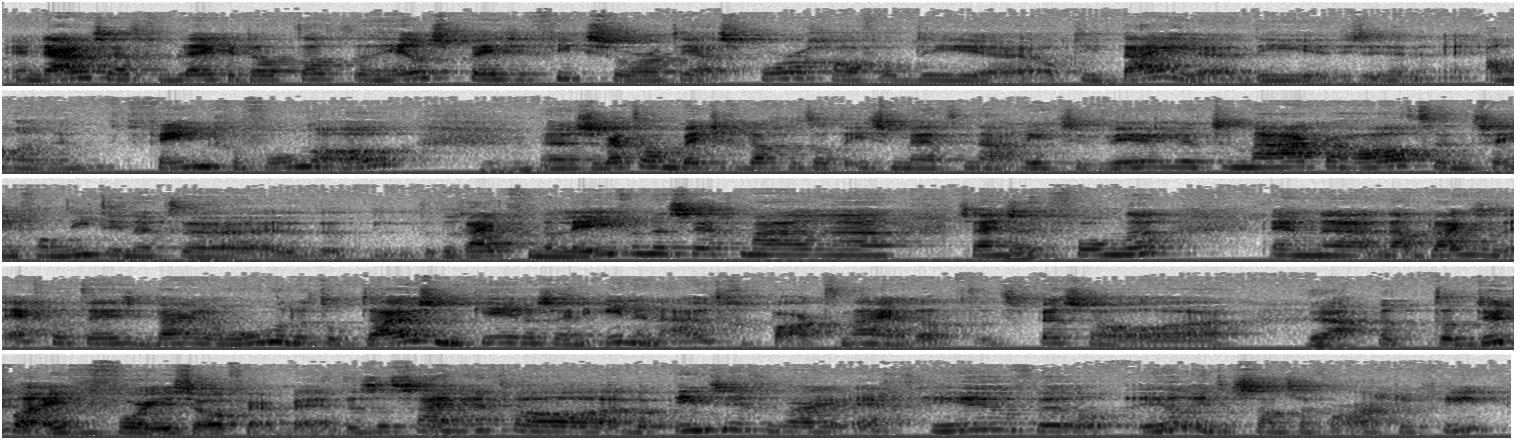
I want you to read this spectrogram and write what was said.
En daar is uit gebleken dat dat een heel specifiek soort ja, spoor gaf op die, op die bijlen. Die, die zijn allemaal in een veen gevonden ook. Mm -hmm. er werd al een beetje gedacht dat dat iets met nou, rituelen te maken had. En ze in ieder geval niet in het, het, het, rijk van de levenden, zeg maar, zijn ze nee. gevonden. En uh, nou, blijkt het echt dat deze bijlen honderden tot duizenden keren zijn in- en uitgepakt. Nou ja, dat, dat is best wel. Uh, ja. dat, dat duurt wel even voor je zover bent. Dus dat zijn ja. echt wel uh, inzichten waar je echt heel veel, heel interessant zijn voor archeologie.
